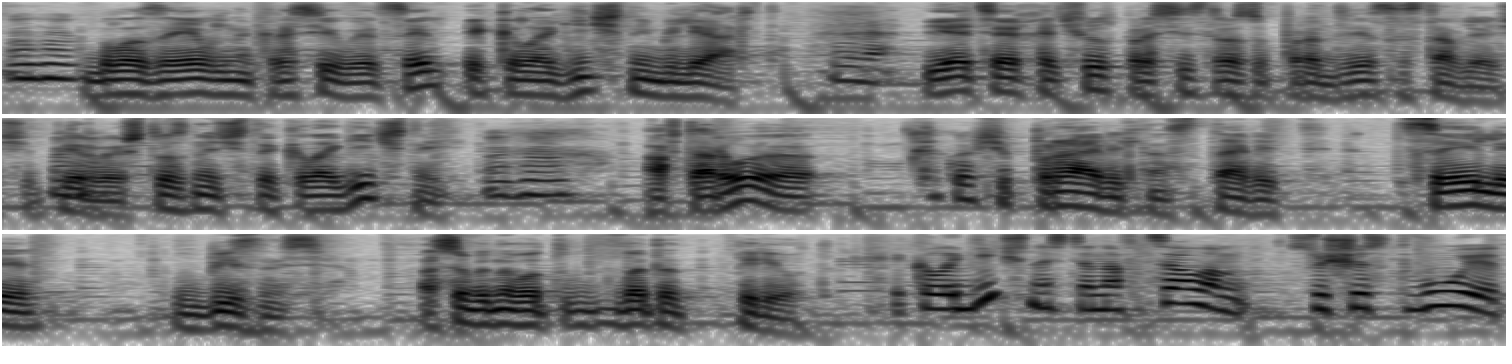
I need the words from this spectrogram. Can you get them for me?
угу. была заявлена красивая цель экологичный миллиард. Да. Я тебя хочу спросить сразу про две составляющие. Первое, угу. что значит экологичный? Угу. А второе, как вообще правильно ставить цели в бизнесе? Особенно вот в этот период экологичность, она в целом существует,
